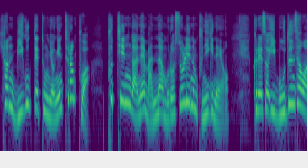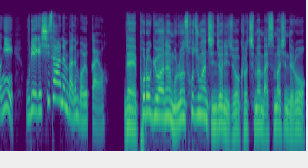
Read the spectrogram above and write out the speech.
현 미국 대통령인 트럼프와 푸틴 간의 만남으로 쏠리는 분위기네요. 그래서 이 모든 상황이 우리에게 시사하는 바는 뭘까요? 네, 포로 교환은 물론 소중한 진전이죠. 그렇지만 말씀하신 대로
